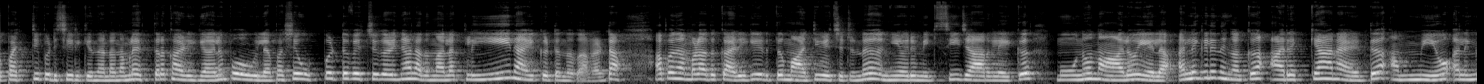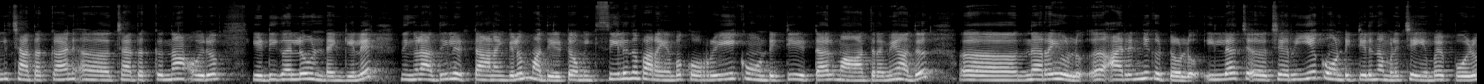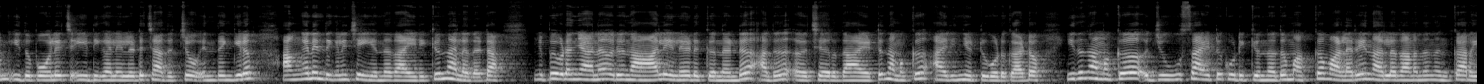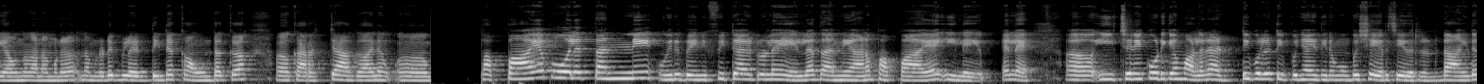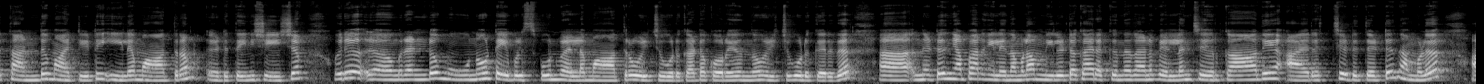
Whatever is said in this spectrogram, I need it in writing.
പറ്റി പിടിച്ചിരിക്കുന്നുണ്ട്. നമ്മൾ എത്ര കഴുകിയാലും പോവില്ല. പക്ഷേ ഉപ്പിട്ട് വെച്ച് കഴിഞ്ഞാൽ അത് നല്ല ക്ലീൻ ആയി കിട്ടുന്നതാണ് കേട്ടോ. അപ്പോൾ നമ്മൾ അത് കഴുകിയെടുത്ത് മാറ്റി വെച്ചിട്ടുണ്ട്. ഇനി ഒരു മിക്സി ജാറിലേക്ക് മൂന്നോ നാലോ ഇല അല്ലെങ്കിൽ നിങ്ങൾക്ക് അരയ്ക്കാനായിട്ട് അമ്മിയോ അല്ലെങ്കിൽ ചതക്കാൻ ചതക്കുന്ന ഒരു ഇടികല്ലോ ഉണ്ടെങ്കിൽ നിങ്ങൾ അതിലിട്ടാണെങ്കിലും മതി കേട്ടോ. മിക്സിയിൽ എന്ന് പറയുമ്പോൾ കുറേ ക്വാണ്ടിറ്റി ഇട്ടാൽ മാത്രമേ അത് നിറയുള്ളൂ അരഞ്ഞ് കിട്ടുള്ളൂ. ഇല്ല ചെറിയ ക്വാണ്ടിറ്റിയിൽ നമ്മൾ ചെയ്യുമ്പോൾ എപ്പോഴും ഇതുപോലെ ഇടികല്ലിലിട്ട് ചതച്ചോ എന്തെങ്കിലും അങ്ങനെ എന്തെങ്കിലും ചെയ്യുന്നതായിരിക്കും നല്ലത് കേട്ടോ. ഇപ്പോൾ ഇവിടെ ഞാൻ ഒരു നാല് ഇല എടുക്കുന്നുണ്ട്. അത് ചെറുതായിട്ട് നമുക്ക് അരിഞ്ഞിട്ട് കൊടുക്കാം കേട്ടോ. ഇത് നമുക്ക് ജ്യൂസായിട്ട് കുടിക്കുന്നതും ഒക്കെ വളരെ നല്ലതാണെന്ന് നിങ്ങൾക്ക് അറിയാവുന്നതാണ് നമ്മൾ നമ്മളുടെ ബ്ലഡിന്റെ കൗണ്ടൊക്കെ കറക്റ്റ് ആകാനും പപ്പായ പോലെ തന്നെ ഒരു ബെനിഫിറ്റ് ആയിട്ടുള്ള ഇല തന്നെയാണ് പപ്പായ ഇലയും അല്ലേ? ഈച്ചനെ കുടിക്കാൻ വളരെ അടിപൊളി ടിപ്പ് ഞാൻ ഇതിനു മുമ്പ് ഷെയർ ചെയ്തിട്ടുണ്ട്. അതിന്റെ തണ്ട് മാറ്റിയിട്ട് ഇല മാത്രം എടുത്തതിന് ശേഷം ഒരു രണ്ടോ മൂന്നോ ടേബിൾ സ്പൂൺ വെള്ളം മാത്രം ഒഴിച്ചു കൊടുക്കുക കേട്ടോ. കുറേ ഒന്നും ഒഴിച്ചു കൊടുക്കരുത്. എന്നിട്ട് ഞാൻ പറഞ്ഞില്ലേ നമ്മൾ അമ്മിയിലിട്ടൊക്കെ അരക്കുന്നതാണ് വെള്ളം ചേർക്കാതെ അരച്ചെടുത്തിട്ട് നമ്മൾ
